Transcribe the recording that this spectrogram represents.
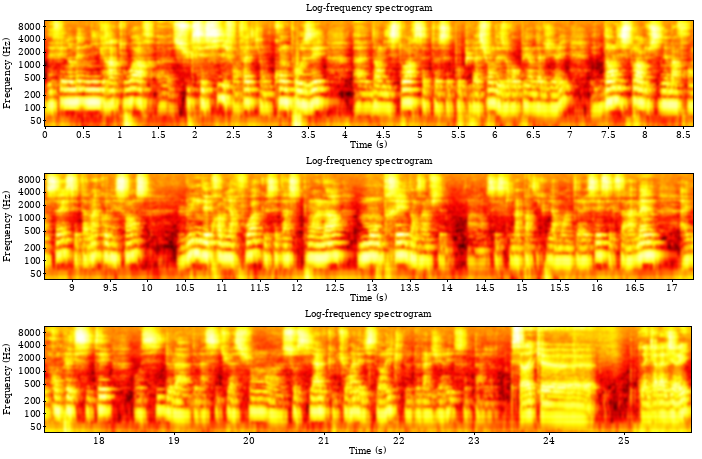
des phénomènes migratoires euh, successifs en fait qui ont composé euh, dans l'histoire cette, cette population des Européens d'Algérie. Et dans l'histoire du cinéma français, c'est à ma connaissance l'une des premières fois que c'est à ce point-là montré dans un film. C'est ce qui m'a particulièrement intéressé, c'est que ça amène à une complexité aussi de la, situation euh, sociale, culturelle et historique de, l'Algérie de cette période. C'est vrai que euh, la guerre d'Algérie,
